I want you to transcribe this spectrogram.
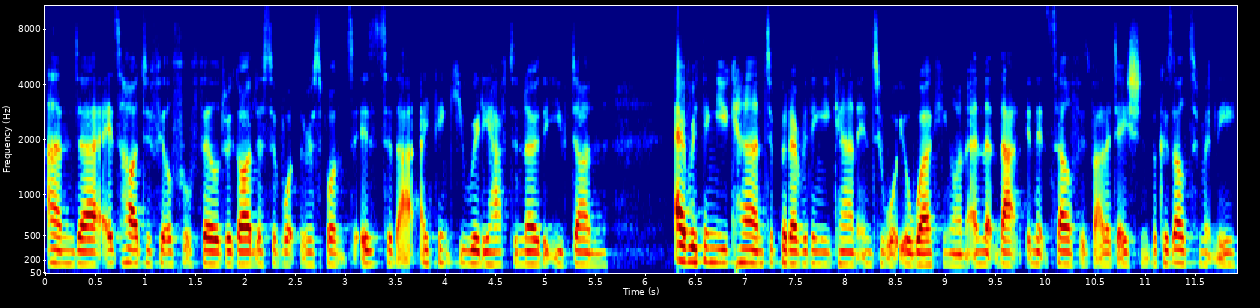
And uh, it's hard to feel fulfilled regardless of what the response is to that. I think you really have to know that you've done everything you can to put everything you can into what you're working on, and that that in itself is validation because ultimately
